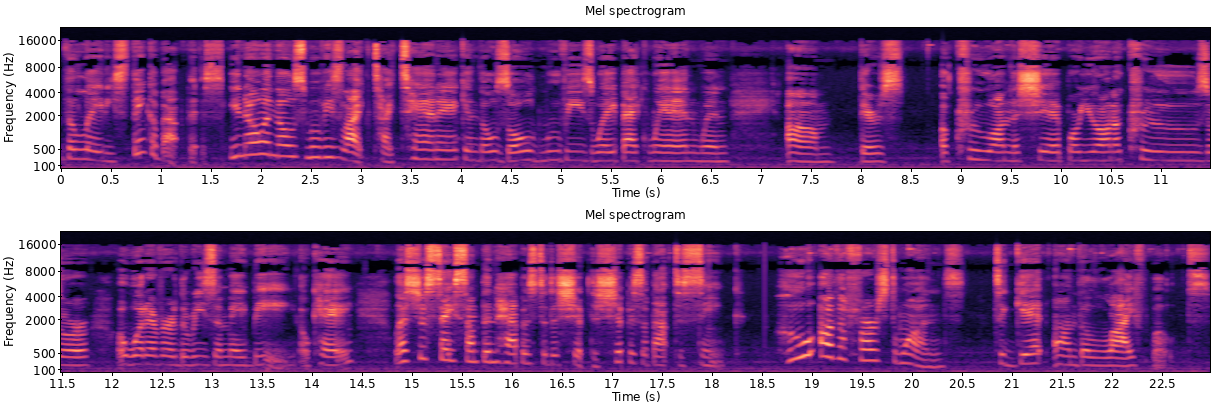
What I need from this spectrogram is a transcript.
the ladies, think about this. You know, in those movies like Titanic and those old movies way back when, when um, there's a crew on the ship or you're on a cruise or or whatever the reason may be, okay? Let's just say something happens to the ship. The ship is about to sink. Who are the first ones to get on the lifeboats.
